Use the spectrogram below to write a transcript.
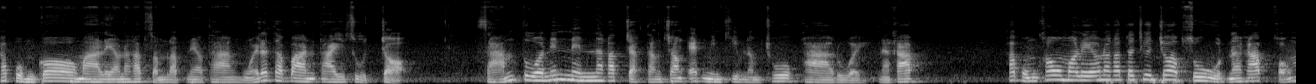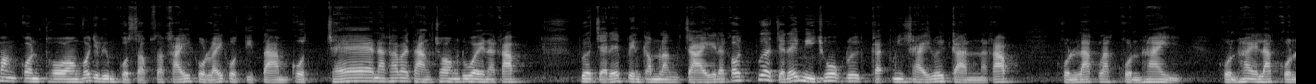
ครับผมก็มาแล้วนะครับสำหรับแนวทางหวยรัฐบาลไทยสูตรเจาะ 3 ตัวเน้นๆนะครับ จากทางช่องแอดมินคิมนำโชคพารวยนะครับ ครับผมเข้ามาแล้วนะครับ ถ้าชื่นชอบสูตรนะครับ ของมังกรทองก็อย่าลืมกด subscribe กดไลค์กดติดตามกดแชร์นะครับให้ทางช่องด้วยนะครับ เพื่อจะได้เป็นกำลังใจแล้วก็เพื่อจะได้มีโชคด้วยมีชัยด้วยกันนะครับ คนรักรักคนให้ คนให้รักคน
